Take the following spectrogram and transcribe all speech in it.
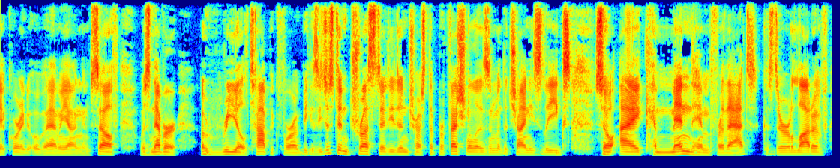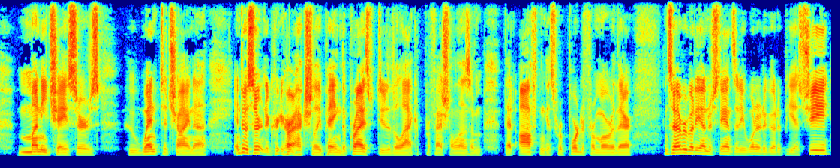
according to Aubameyang himself, was never a real topic for him because he just didn't trust it. He didn't trust the professionalism of the Chinese leagues. So I commend him for that because there are a lot of money chasers who went to China and to a certain degree are actually paying the price due to the lack of professionalism that often gets reported from over there. And so everybody understands that he wanted to go to PSG.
